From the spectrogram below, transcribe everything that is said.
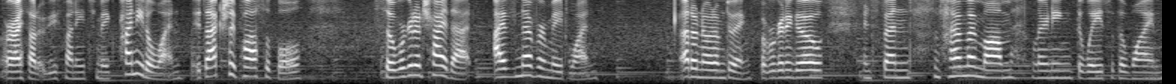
or I thought it would be funny to make pine needle wine. It's actually possible. So we're gonna try that. I've never made wine. I don't know what I'm doing, but we're gonna go and spend some time with my mom learning the ways of the wine.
